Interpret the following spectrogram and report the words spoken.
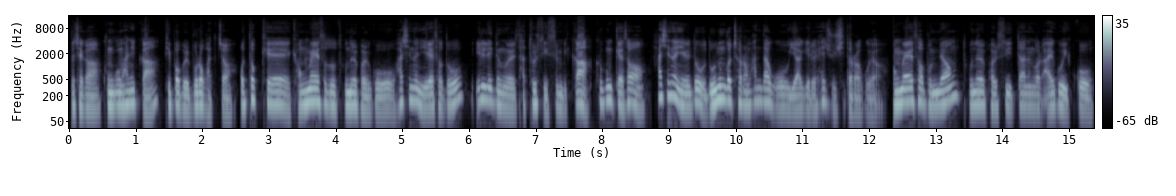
그래서 제가 궁금하니까 비법을 물어봤죠. 어떻게 경매에서도 돈을 벌고 하시는 일에서도 1, 2등을 다툴 수 있습니까? 그분께서 하시는 일도 노는 것처럼 한다고 이야기를 해 주시더라고요. 경매에서 분명 돈을 벌 수 있다는 걸 알고 있고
